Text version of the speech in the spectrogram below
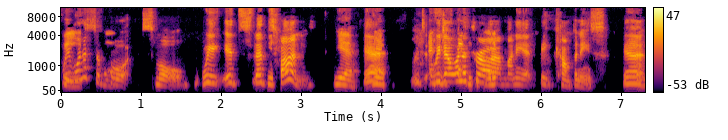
we want to support yeah. small. We it's that's yeah. fun. Yeah yeah, we, we don't want to throw our money at big companies. Yeah.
